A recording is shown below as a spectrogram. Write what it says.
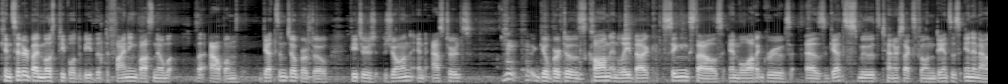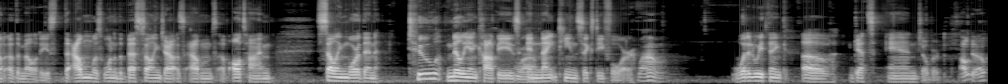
Considered by most people to be the defining bossa nova album, Getz and Gilberto features Jean and Astrid's Gilberto's calm and laid back singing styles and melodic grooves as Getz' smooth tenor saxophone dances in and out of the melodies. The album was one of the best selling jazz albums of all time, selling more than 2 million copies in 1964. Wow. What did we think of Getz and Gilbert? I'll go.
